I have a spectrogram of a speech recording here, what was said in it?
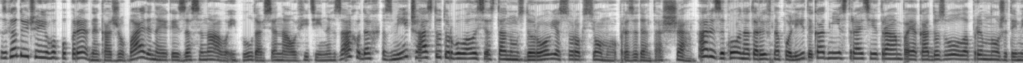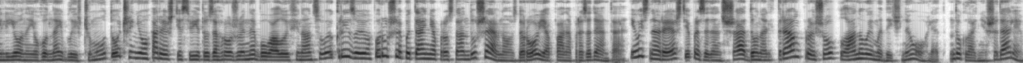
Згадуючи його попередника Джо Байдена, який засинав і плутався на офіційних заходах, змі часто турбувалися станом здоров'я 47-го президента США. А ризикована тарифна політика адміністрації Трампа, яка дозволила примножити мільйони його найближчому оточенню, а решті світу загрожує небувалою фінансовою кризою, порушує питання про стан душевного здоров'я пана президента. І ось нарешті президент США Дональд Трамп пройшов плановий медичний огляд. Докладніше далі.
